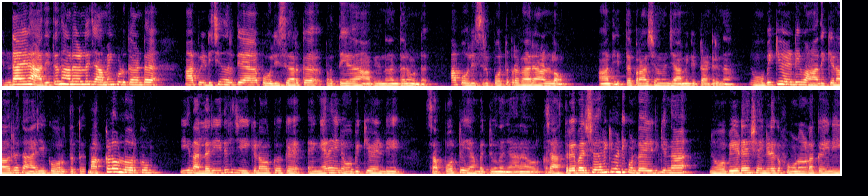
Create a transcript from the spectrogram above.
എന്തായാലും ആദ്യത്തെ നാളുകളിൽ ജാമ്യം കൊടുക്കാണ്ട് ആ പിടിച്ചു നിർത്തിയ പോലീസുകാർക്ക് പ്രത്യേക അഭിനന്ദനമുണ്ട്. ആ പോലീസ് റിപ്പോർട്ട് പ്രകാരമാണല്ലോ ആദ്യത്തെ പ്രാവശ്യമൊന്നും ജാമ്യം കിട്ടാണ്ടിരുന്നത്. നോബിക്ക് വേണ്ടി വാദിക്കണവരുടെ കാര്യമൊക്കെ ഓർത്തിട്ട് മക്കളുള്ളവർക്കും ഈ നല്ല രീതിയിൽ ജീവിക്കണവർക്കൊക്കെ എങ്ങനെ ഈ നോബിക്ക് വേണ്ടി സപ്പോർട്ട് ചെയ്യാൻ പറ്റുമെന്ന് ഞാൻ ഓർക്കാം ശാസ്ത്രീയ പരിശോധനയ്ക്ക് വേണ്ടി കൊണ്ടുപോയിരിക്കുന്ന നോബിയുടെയും ഷൈനിയുടെയൊക്കെ ഫോണുകളൊക്കെ ഇനി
